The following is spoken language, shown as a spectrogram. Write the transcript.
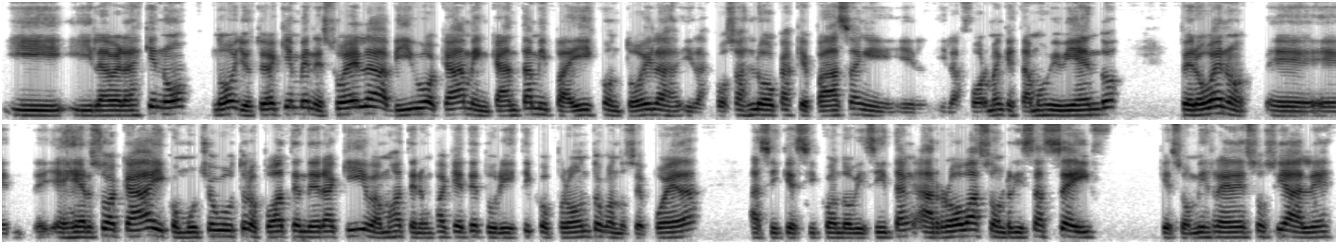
y, la verdad es que no, no, yo estoy aquí en Venezuela, vivo acá, me encanta mi país con todo y las, y las cosas locas que pasan y, y la forma en que estamos viviendo pero bueno, eh, eh, ejerzo acá y con mucho gusto los puedo atender aquí. Vamos a tener un paquete turístico pronto cuando se pueda. Así que si cuando visitan arroba sonrisa safe, que son mis redes sociales,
